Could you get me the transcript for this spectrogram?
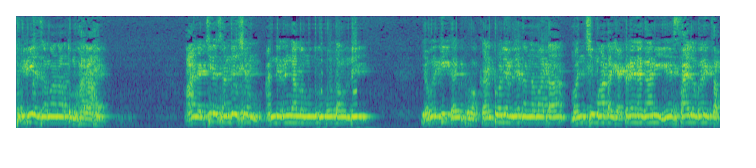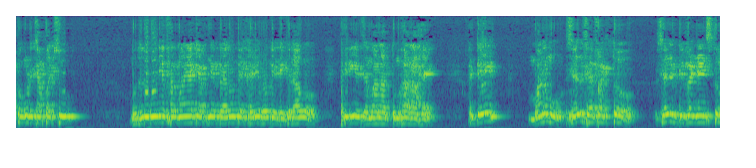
फिर ये जमाना तुम्हारा है ఆయన ఇచ్చిన సందేశం అన్ని రంగాల్లో ముందుకు పోతా ఉంది ఎవరికి క- కంట్రోల్ ఏం లేదన్నమాట మంచి మాట ఎక్కడైనా కానీ ఏ స్థాయిలో కానీ తప్పకుండా చెప్పచ్చు बुजुर्गों ने फरमाया कि अपने पैरों पे खड़े होकर दिखलाओ फिर ये जमाना तुम्हारा है అంటే మనము సెల్ఫ్ ఎఫర్ట్ తో సెల్ఫ్ డిపెండెన్స్ తో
